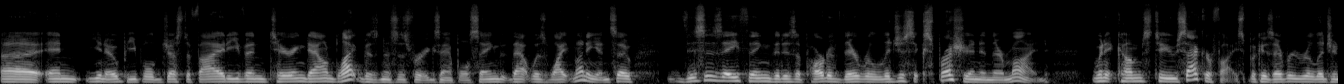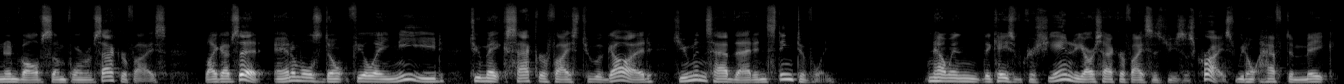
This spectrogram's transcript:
Uh, and, you know, people justified even tearing down black businesses, for example, saying that that was white money. And so this is a thing that is a part of their religious expression in their mind when it comes to sacrifice, because every religion involves some form of sacrifice. Like I've said, animals don't feel a need to make sacrifice to a god, humans have that instinctively. Now, in the case of Christianity, our sacrifice is Jesus Christ. We don't have to make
